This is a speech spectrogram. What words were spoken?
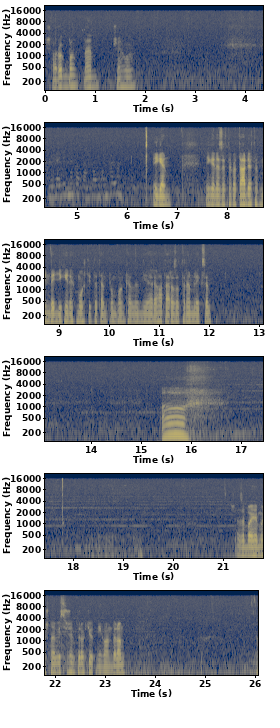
Sarokban? Nem? Sehol? Igen. Igen, ezeknek a tárgyaknak mindegyikének most itt a templomban kell lenni, erre határozottan emlékszem. Oh. Az a baj, hogy most már sem tudok jutni, gondolom. A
